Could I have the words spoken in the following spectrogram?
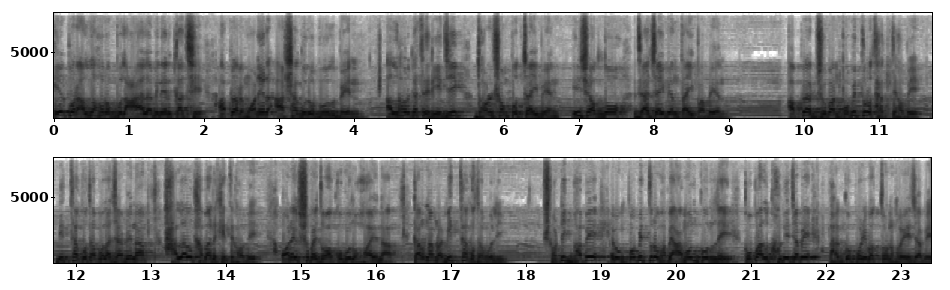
এরপর আল্লাহ রব্বুল আয়ালামিনের কাছে আপনার মনের আশাগুলো বলবেন। আল্লাহর কাছে রিজিক, ধন সম্পদ চাইবেন। ইনশাআল্লাহ যা চাইবেন তাই পাবেন। আপনার জোবান পবিত্র থাকতে হবে। মিথ্যা কথা বলা যাবে না, হালাল খাবার খেতে হবে। অনেক সময় দোয়া কবুল হয় না, কারণ আমরা মিথ্যা কথা বলি। সঠিকভাবে এবং পবিত্রভাবে আমল করলে কপাল খুলে যাবে, ভাগ্য পরিবর্তন হয়ে যাবে।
